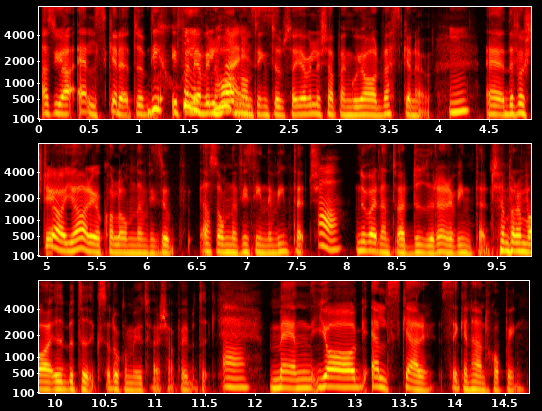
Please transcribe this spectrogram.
alltså jag älskar det. Typ, Det är ifall jag vill ha skitnice. någonting, typ, så jag ville köpa en Goyardväska nu. Mm. Eh, det första jag gör är att kolla om den finns, upp, alltså om den finns inne vintage. Ja, Nu var den tyvärr dyrare vintage än vad den var i butik så då kommer jag tyvärr köpa i butik. ja. Men jag älskar second hand shopping.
